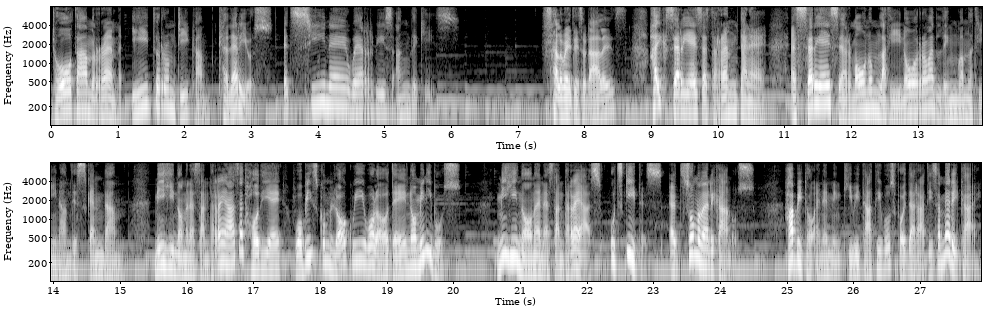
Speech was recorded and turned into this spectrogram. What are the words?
totam rem idrum dicam Calerius et sine verbis Anglicis. Salvete sodales, haec series est rem tene, et series sermonum latinorum ad linguam latinam discendam, Mihi nomenas Andreas et hodie vobiscum loqui volo de nominibus. Mihi nomen est Andreas, utscitis, et sum Americanus. Habito enem in civitativus foederatis Americae.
